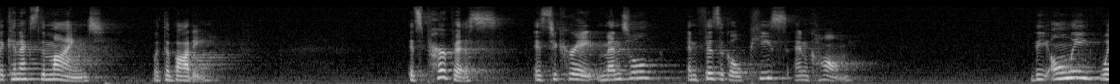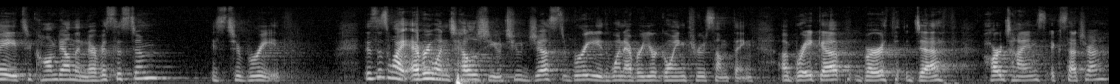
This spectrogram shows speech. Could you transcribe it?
that connects the mind with the body. Its purpose is to create mental and physical peace and calm. The only way to calm down the nervous system is to breathe. This is why everyone tells you to just breathe whenever you're going through something a breakup, birth, death, hard times, etc.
